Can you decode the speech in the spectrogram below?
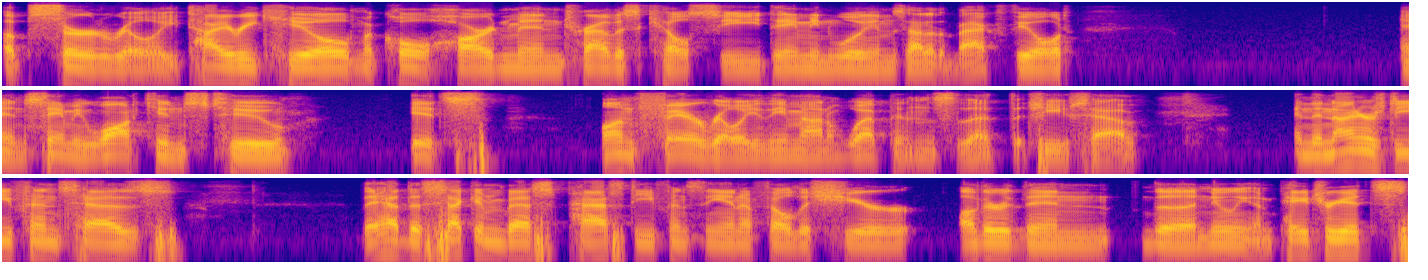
absurd, really. Tyreek Hill, Mecole Hardman, Travis Kelce, Damien Williams out of the backfield and Sammy Watkins too. It's unfair, really, the amount of weapons that the Chiefs have. And the Niners defense has they had the second best pass defense in the NFL this year, other than the New England Patriots.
